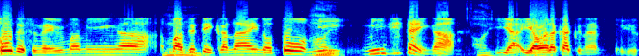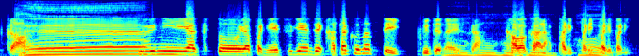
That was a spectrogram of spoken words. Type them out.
そうですね。旨味が、まあ、うん出ていかないのと、身、はい身自体が、はいや、柔らかくなるというか。普通に焼くと、やっぱり熱源で硬くなっていくじゃないですか。うんうんうんうん皮からパリパリパリパリ。はい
